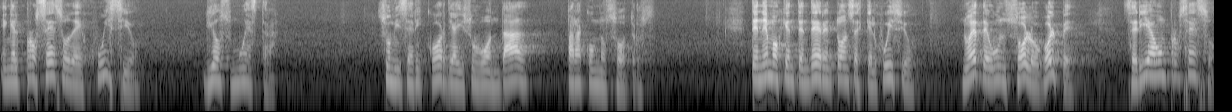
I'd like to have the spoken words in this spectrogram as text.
en el proceso de juicio. Dios muestra su misericordia y su bondad para con nosotros. Tenemos que entender entonces que el juicio no es de un solo golpe, sería un proceso.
